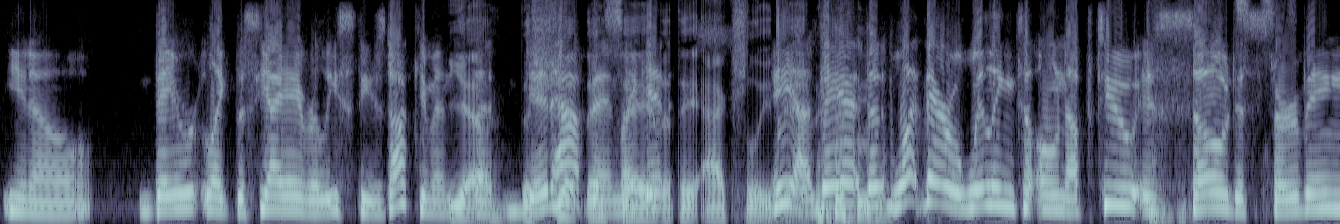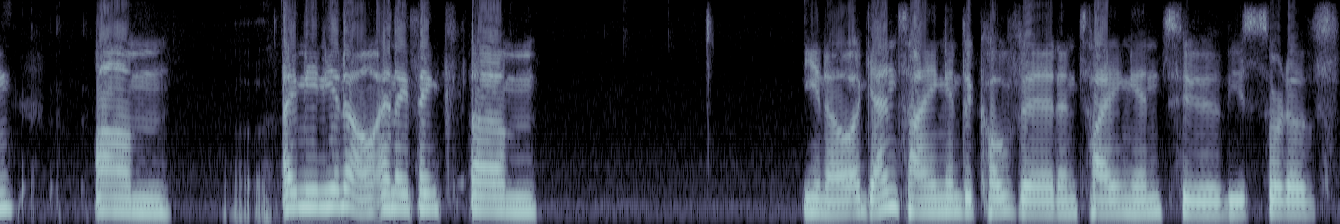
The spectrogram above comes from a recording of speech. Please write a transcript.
you know, they like the CIA released these documents Yeah. that the did happen. like it, that they actually did. yeah, they the, what they're willing to own up to is so disturbing. Um, I mean, you know, and I think, um, you know, again, tying into COVID and tying into these sort of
